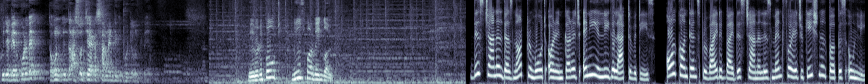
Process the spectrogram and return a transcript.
খুঁজে বের করবে তখন কিন্তু আসল চেহারাটা সামনের দিকে ফুটে উঠবে bureau report news for Bengal This channel does not promote or encourage any illegal activities. All contents provided by this channel is meant for educational purpose only.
